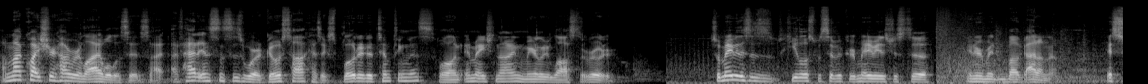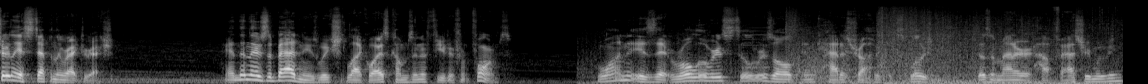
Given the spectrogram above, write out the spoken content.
I'm not quite sure how reliable this is. I have had instances where a Ghost Hawk has exploded attempting this, while an MH9 merely lost the rotor. So maybe this is Helo specific, or maybe it's just a intermittent bug, I don't know. It's certainly a step in the right direction. And then there's the bad news, which likewise comes in a few different forms. One is that rollovers still result in catastrophic explosions. It doesn't matter how fast you're moving,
